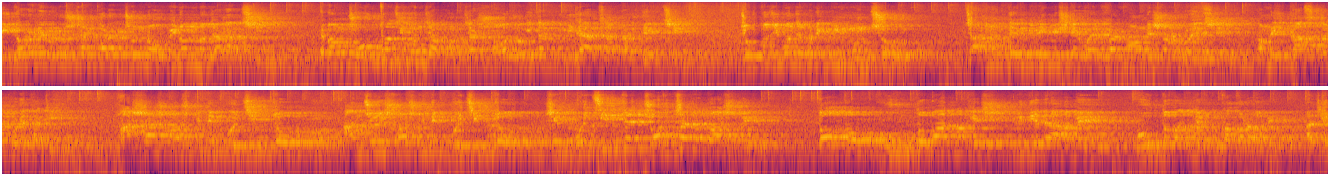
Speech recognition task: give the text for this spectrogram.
এই ধরনের অনুষ্ঠান করার জন্য অভিনন্দন জানাচ্ছি। এবং যৌথ জীবনযাপন যার সহযোগিতার ভূমিকা আছে আপনারা দেখছেন যৌথ জীবনযাপন যার মধ্যে মিলেমিশে ওয়েলফেয়ার ফাউন্ডেশন রয়েছে, আমরা এই কাজটা করে থাকি। ভাষা, সংস্কৃতির বৈচিত্র্য, আঞ্চলিক সংস্কৃতির বৈচিত্র্য, সেই বৈচিত্র্যের চর্চা যত আসবে, তত বহুত্ববাদকে স্বীকৃতি দেওয়া হবে বহুত্ববাদকে রক্ষা করা হবে। আজকে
